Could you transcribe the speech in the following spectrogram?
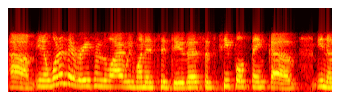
Um, you know, one of the reasons why we wanted to do this is people think of you know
